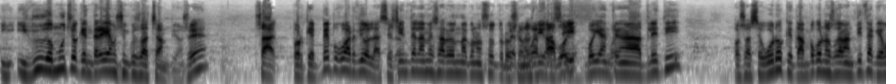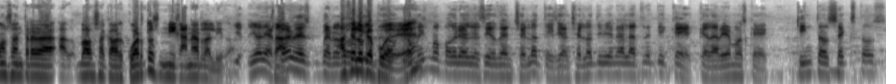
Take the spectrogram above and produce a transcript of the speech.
Y, y dudo mucho que entraríamos incluso a Champions, ¿eh? O sea, porque Pep Guardiola se siente en la mesa redonda con nosotros y pero nos diga voy, voy a entrenar a Atleti, os aseguro que tampoco nos garantiza que vamos a entrar a- vamos a acabar cuartos ni ganar la liga. Yo, yo de O sea, acuerdo, es- pero hace lo, que mismo- puede, Lo ¿eh? mismo podrías decir de Ancelotti. Si Ancelotti viene al Athletic, ¿qué? ¿Quedaríamos qué? ¿Quintos, sextos,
